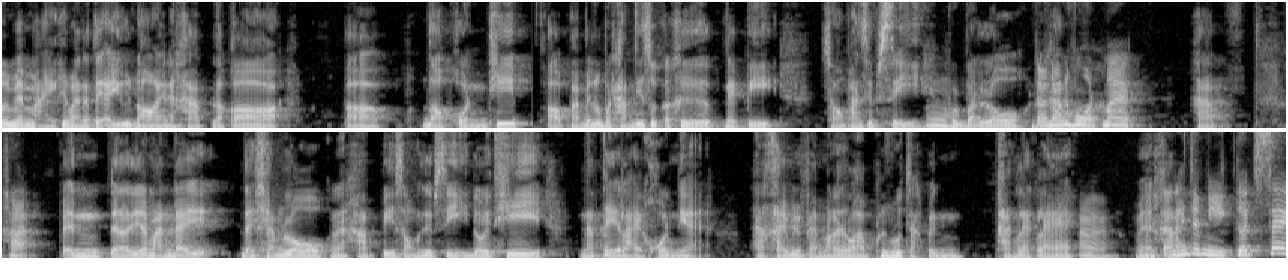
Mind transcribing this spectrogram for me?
ุ่นใหม่ๆขึ้นมานักเตะอายุน้อยนะครับ แล้วก็ดอกผลที่ออกมาเป็นรูปธรรมที่สุดก็คือในปี 2014 ฟุตบอลโลกตอนนั้นโหดมากครับ ค่ะ เป็นเยอรมันได้ได้แชมป์โลกนะครับ ปี 2014 โดยที่นักเตะหลายคนเนี่ย ถ้าใครเป็นแฟนมันก็จะว่าเพิ่งรู้จักเป็นครั้งแรกๆตอนนั้นจะมีเกิร์ตเซ่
